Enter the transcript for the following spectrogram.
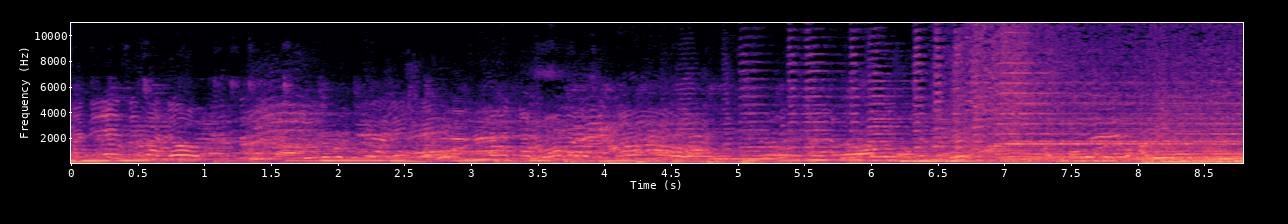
Thank you.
